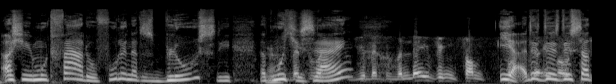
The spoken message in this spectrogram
als je je moet fado voelen, net als blues, die, dat moet je zijn. Je bent een beleving van, Ja, dus, dus, dus, dat,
